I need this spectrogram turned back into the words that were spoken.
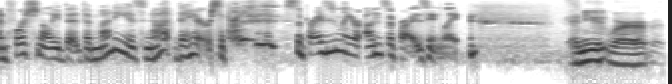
unfortunately, the the money is not there, surprisingly or unsurprisingly. And you were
